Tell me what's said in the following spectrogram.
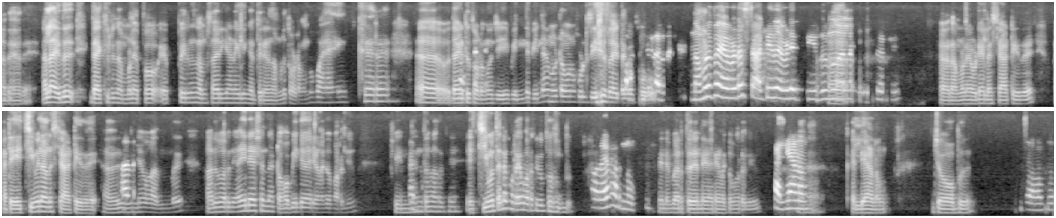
അതെ അതെ. അല്ല ഇത് ഇത് ആക്ച്വലി നമ്മളെപ്പോ എപ്പോ ഇരുന്ന് സംസാരിക്കുകയാണെങ്കിലും ഇങ്ങനെ തന്നെയാണ്. നമ്മൾ തുടങ്ങുമ്പോൾ ഭയങ്കര ഇതായിട്ട് തുടങ്ങും ചെയ്യും. പിന്നെ പിന്നെ അങ്ങോട്ട് നമ്മൾ ഫുൾ സീരിയസ് ആയിട്ടൊക്കെ പോകും. നമ്മളിപ്പോ എവിടെ സ്റ്റാർട്ട് ചെയ്ത് എവിടെ എത്തിയത് നമ്മൾ എവിടെയല്ല സ്റ്റാർട്ട് ചെയ്തത് മറ്റേ എച്ചിമിലാണ് സ്റ്റാർട്ട് ചെയ്തത്. അത്. പിന്നെ വന്ന് അത് പറഞ്ഞു അതിന് ശേഷം എന്താ ടോബിന്റെ കാര്യങ്ങളൊക്കെ പറഞ്ഞു. പിന്നെന്താ പറഞ്ഞു? എച്ചിമ തന്നെ കൊറേ പറഞ്ഞു തോന്നുന്നു. കൊറേ പറഞ്ഞു. പിന്നെ ബർത്ത്ഡേന്റെ കാര്യങ്ങളൊക്കെ പറഞ്ഞു. കല്യാണം. കല്യാണം ജോബ്. ജോബ്.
